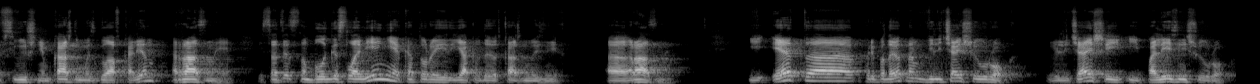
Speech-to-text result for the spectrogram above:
Всевышним каждому из глав колен, разные. И, соответственно, благословения, которые Яков дает каждому из них, э, разные. И это преподает нам величайший урок, величайший и полезнейший урок.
